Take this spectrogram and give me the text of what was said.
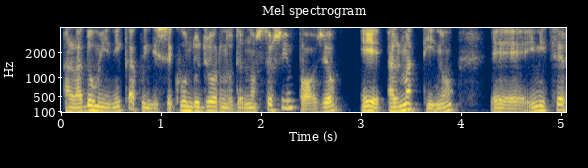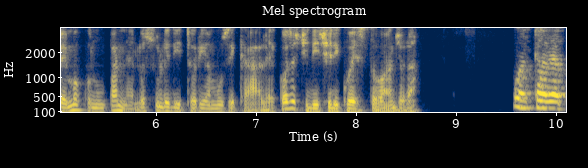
alla domenica, quindi secondo giorno del nostro simposio, e al mattino eh, inizieremo con un pannello sull'editoria musicale. Cosa ci dici di questo, Angela? Appunto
